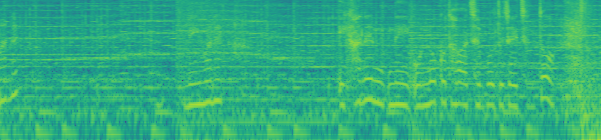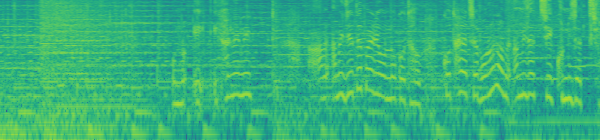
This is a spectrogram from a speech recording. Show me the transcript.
মানে? নেই মানে? এখানে নেই অন্য কোথাও আছে বলতে চাইছেন তো? অন্য এখানে নেই? আমি- যেতে পারি অন্য কোথাও? কোথায় আছে বলুন? আমি আমি যাচ্ছি এক্ষুনি যাচ্ছি।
